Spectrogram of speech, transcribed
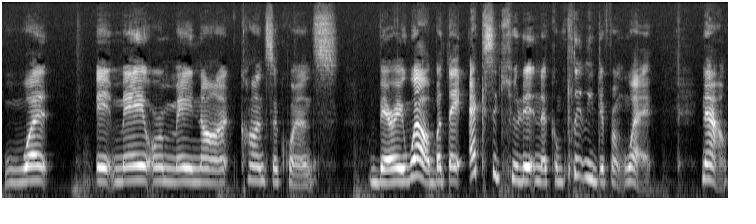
what it may or may not consequence very well, but they execute it in a completely different way. Now,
